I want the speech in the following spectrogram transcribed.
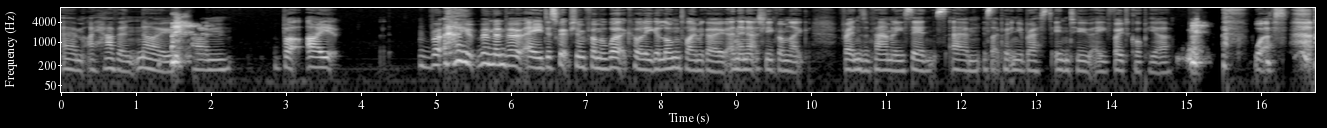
Um, I haven't, no. But I I remember a description from a work colleague a long time ago, and then actually from like friends and family since. Um, it's like putting your breast into a photocopier, worse.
